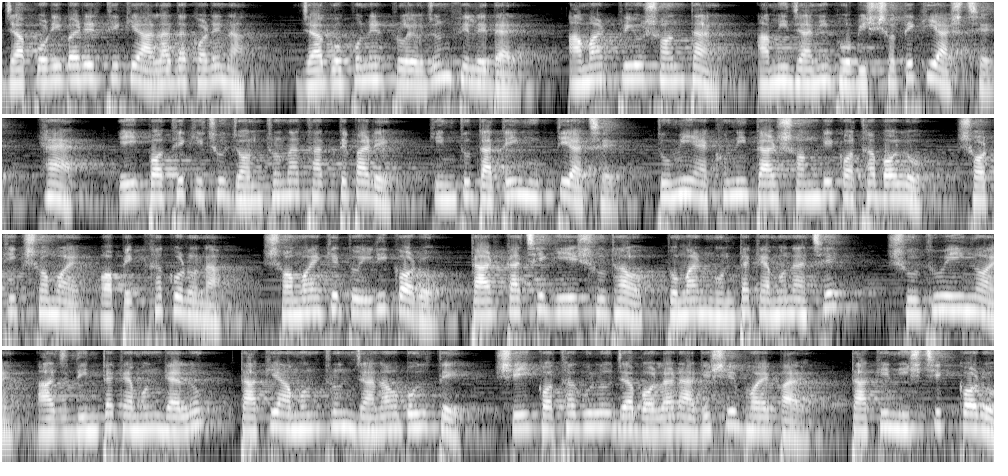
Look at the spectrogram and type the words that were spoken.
যা পরিবারের থেকে আলাদা করে না, যা গোপনের প্রয়োজন ফেলে দেয়। আমার প্রিয় সন্তান, আমি জানি ভবিষ্যতে কি আসছে। হ্যাঁ এই পথে কিছু যন্ত্রণা থাকতে পারে, কিন্তু তাতেই মুক্তি আছে। তুমি এখনই তার সঙ্গে কথা বলো, সঠিক সময় অপেক্ষা করো না, সময়কে তৈরি করো, তার কাছে গিয়ে শুধাও, তোমার মনটা কেমন আছে? শুধু এই নয়, আজ দিনটা কেমন গেল? তাকে আমন্ত্রণ জানাও বলতে, সেই কথাগুলো যা বলার আগে সে ভয় পায়। তাকে নিশ্চিত করো,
